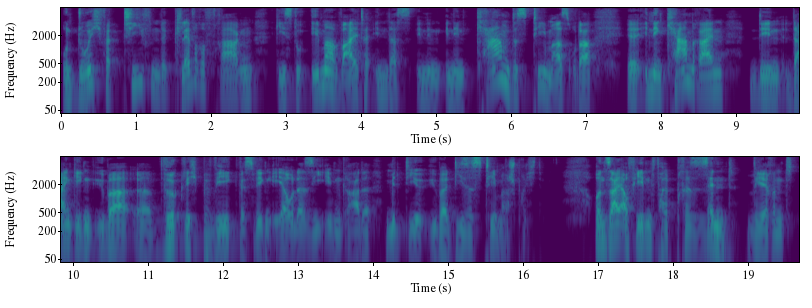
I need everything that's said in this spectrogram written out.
und durch vertiefende, clevere Fragen gehst du immer weiter in das, in den, in den Kern des Themas oder äh, in den Kern rein, den dein Gegenüber äh, wirklich bewegt, weswegen er oder sie eben gerade mit dir über dieses Thema spricht und sei auf jeden Fall präsent, während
